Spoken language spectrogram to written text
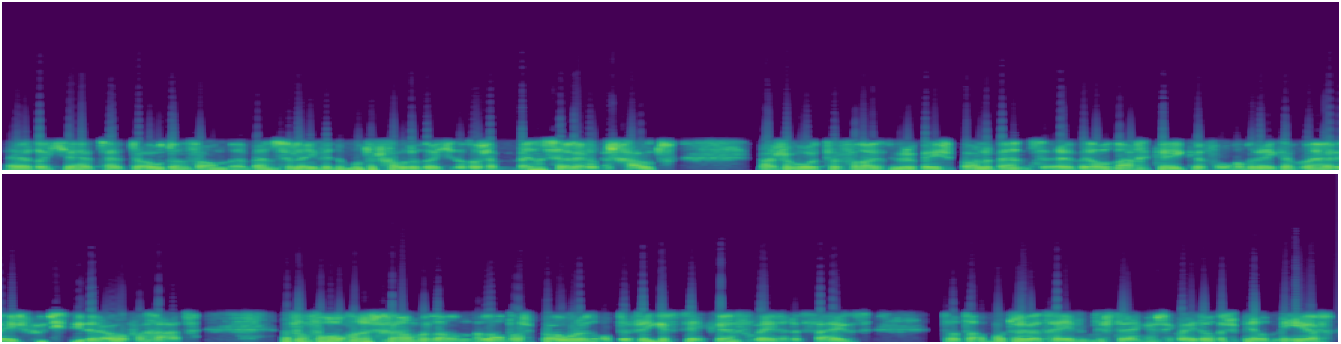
dat je het, het, doden van mensenleven in de moederscholen dat je dat als een mensenrecht beschouwt. Maar zo wordt er vanuit het Europese parlement wel naar gekeken. Volgende week hebben we een resolutie die daarover gaat. En vervolgens gaan we een land als Polen op de vingers tikken vanwege het feit dat de abortuswetgeving te streng is. Ik weet dat er speelt meer,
